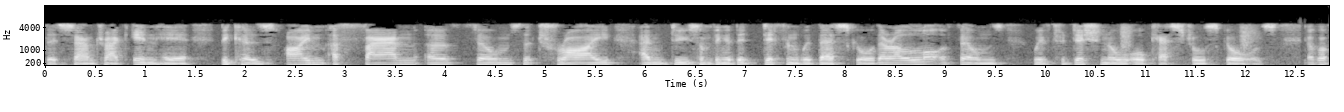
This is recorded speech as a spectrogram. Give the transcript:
this soundtrack in here because I'm a fan of films that try and do something a bit different with their score. There are a lot of films with traditional orchestral scores. I've got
